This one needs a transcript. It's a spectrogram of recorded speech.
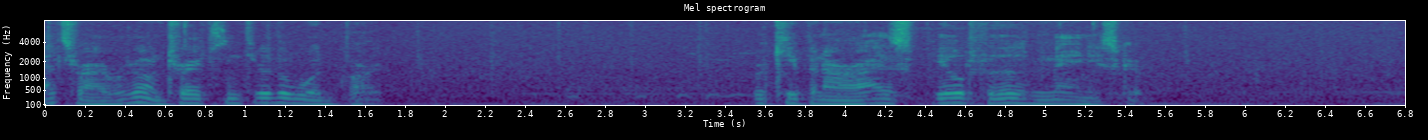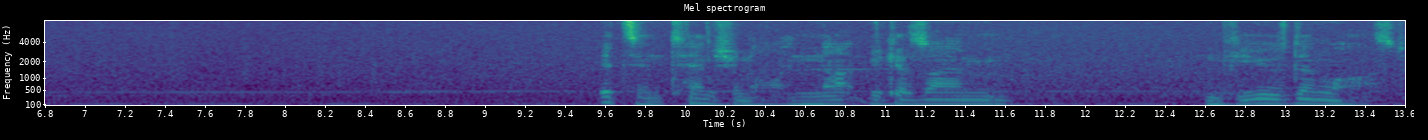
That's right, we're going traipsing through the wood part. We're keeping our eyes peeled for those manuscripts. It's intentional and not because I'm confused and lost.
